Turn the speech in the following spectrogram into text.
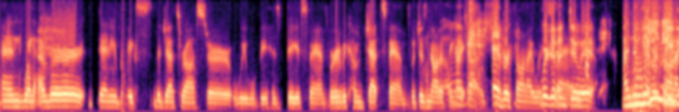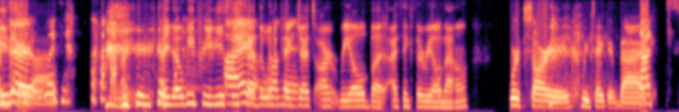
And whenever Danny breaks the Jets roster, we will be his biggest fans. We're gonna become Jets fans, which is not a Oh thing I gosh. ever thought I would. we're gonna say. do it i know we Never have thought I'd previous- say Let's- that. I know we previously I said the Winnipeg it. Jets aren't real, but I think they're real now. We're sorry. We take it back. That's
